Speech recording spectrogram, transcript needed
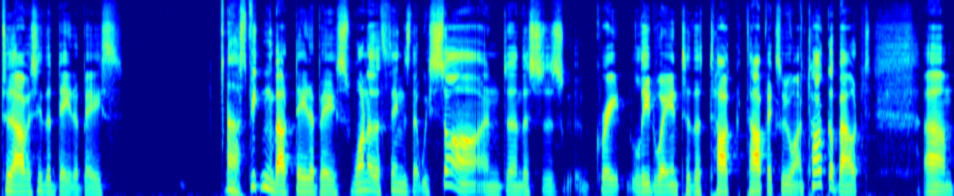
to obviously the database. Uh, speaking about database, one of the things that we saw, and uh, this is a great leadway into the talk, topics we want to talk about, um,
